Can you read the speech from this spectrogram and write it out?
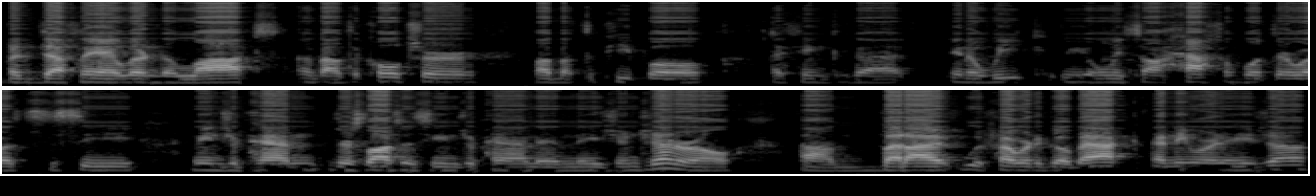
but definitely I learned a lot about the culture, a lot about the people. I think that in a week we only saw half of what there was to see. I mean, Japan, there's lots to see in Japan and Asia in general. Um, but I, if I were to go back anywhere in Asia,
